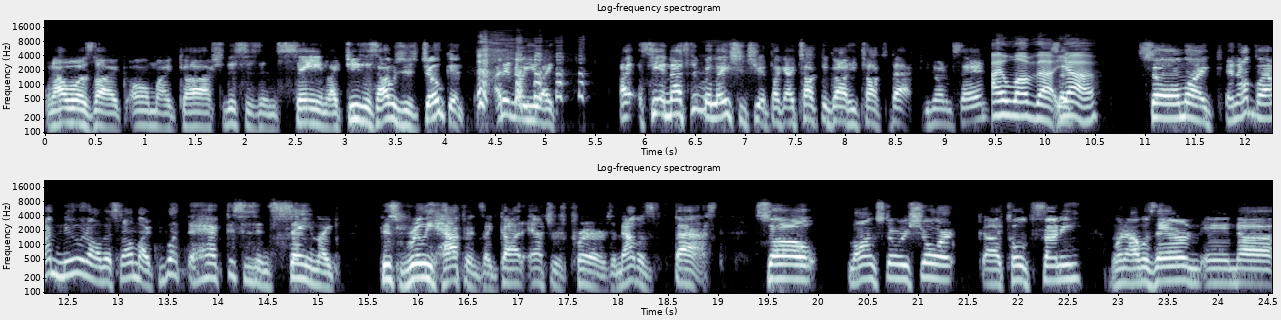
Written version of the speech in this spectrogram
And I was like, "Oh my gosh, this is insane!" Like Jesus, I was just joking. I didn't know you like. I see, and that's the relationship. Like I talk to God, He talks back. You know what I'm saying? I love that. So, yeah. So I'm like, and I'm, but I'm new in all this, and I'm like, what the heck? This is insane. Like this really happens. Like God answers prayers, and that was fast. So, long story short, I told Sonny when I was there in in, uh,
